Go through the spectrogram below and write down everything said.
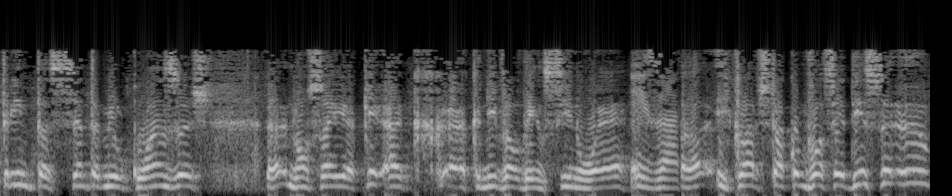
30, 60 mil kwanzas, eh, não sei a que, a a que nível de ensino é. Exato. Ah, e claro está, como você disse, eh,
